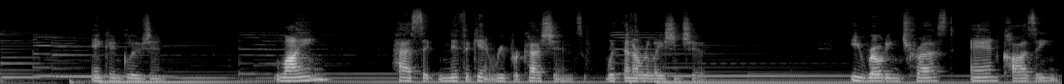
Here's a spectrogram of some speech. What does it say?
In conclusion, lying has significant repercussions within a relationship, eroding trust and causing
